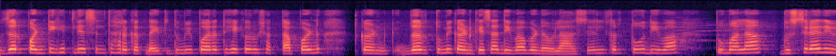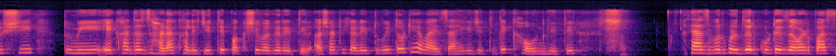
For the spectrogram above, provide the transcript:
जर पणती घेतली असेल तर हरकत नाही. तर तुम्ही परत हे करू शकता. पण कण जर तुम्ही कणकेचा दिवा बनवला असेल तर तो दिवा तुम्हाला दुसऱ्या दिवशी तुम्ही एखाद्या झाडाखाली जिथे पक्षी वगैरे येतील अशा ठिकाणी तुम्ही तो ठेवायचा आहे की जिथे ते खाऊन घेतील. त्याचबरोबर जर कुठे जवळपास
